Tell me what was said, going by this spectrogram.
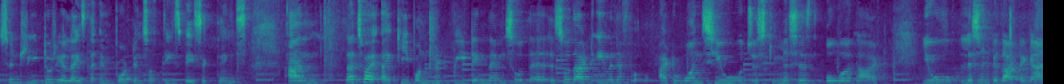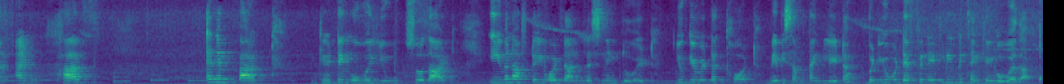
so need to realize the importance of these basic things. And that's why i keep on repeating them so that so that even if at once you just misses over that you listen to that again and have an impact getting over you so that even after you are done listening to it you give it a thought maybe sometime later but you would definitely be thinking over that.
